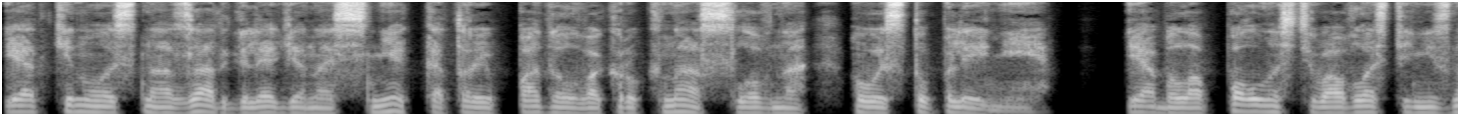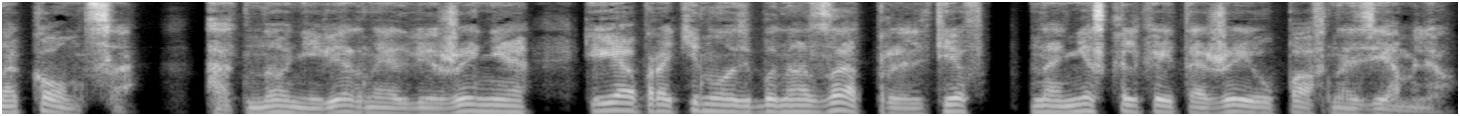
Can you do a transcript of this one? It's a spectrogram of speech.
и откинулась назад, глядя на снег, который падал вокруг нас, словно в выступлении. Я была полностью во власти незнакомца. Одно неверное движение, и я опрокинулась бы назад, пролетев на несколько этажей и упав на землю.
